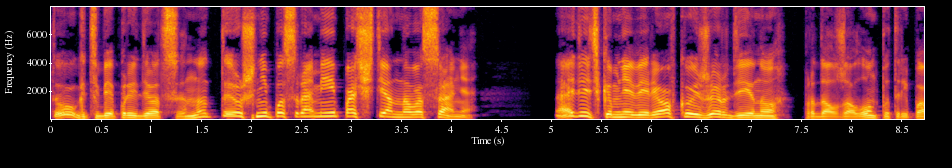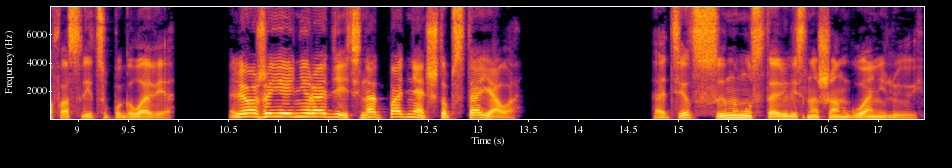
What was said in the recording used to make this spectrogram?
Туго тебе придется, но ты уж не посрами почтенного Саня. Найдите-ка мне веревку и жердину, продолжал он, потрепав ослицу по голове. Лежа ей не родить, надо поднять, чтоб стояла. Отец с сыном уставились на Шангуань Люй.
